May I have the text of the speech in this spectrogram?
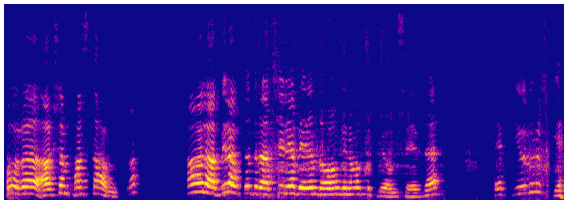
Sonra akşam pasta almışlar. Hala bir haftadır Açelya benim doğum günümü kutluyormuş evde. Hep diyormuş ki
